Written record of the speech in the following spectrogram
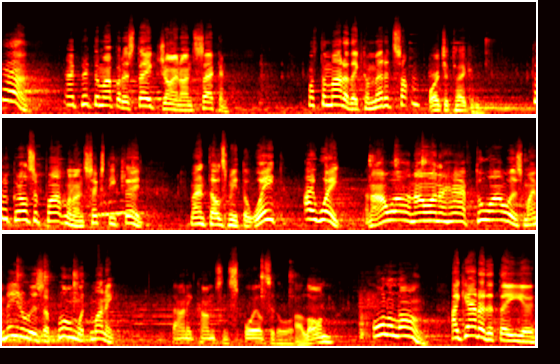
Yeah, I picked them up at a steak joint on Second. What's the matter? They committed something? Where'd you take them? To the girl's apartment on 63rd. Man tells me to wait. I wait. An hour, an hour and a half, two hours. My meter is a bloom with money. Down he comes and spoils it all. Alone? All alone. I gather that they, uh...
